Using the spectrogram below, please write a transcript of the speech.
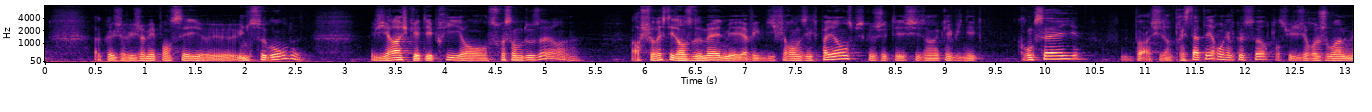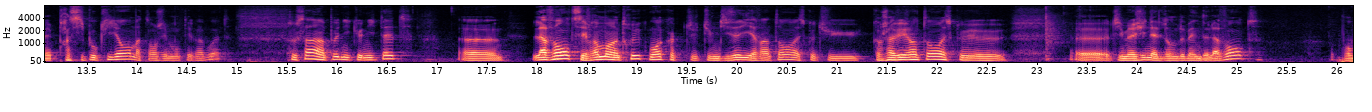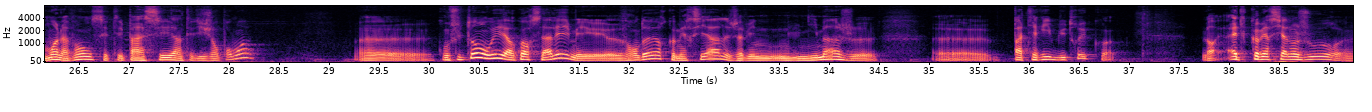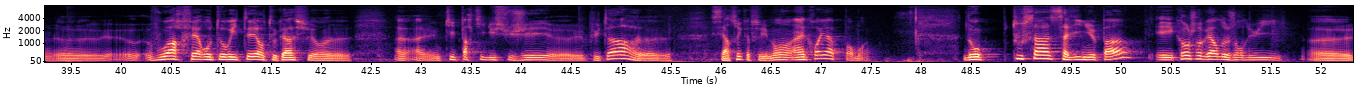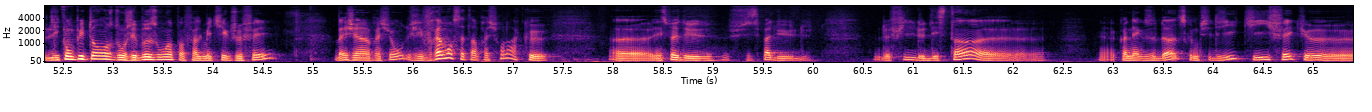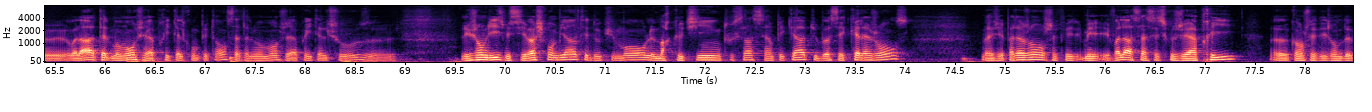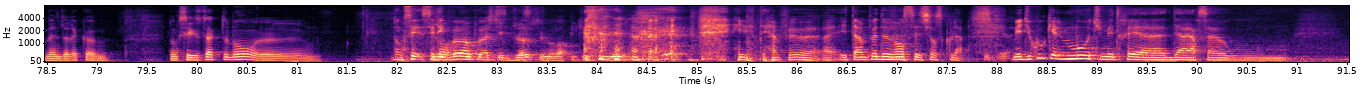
à que j'avais jamais pensé euh, une seconde. Virage qui a été pris en 72 heures. Alors je suis resté dans ce domaine, mais avec différentes expériences, puisque j'étais chez un cabinet de conseil, chez un prestataire en quelque sorte. Ensuite j'ai rejoint mes principaux clients, maintenant j'ai monté ma boîte. Tout ça un peu ni queue ni tête. Euh, la vente, c'est vraiment un truc. Moi, quand tu, tu me disais il y a 20 ans, est-ce que tu, quand j'avais 20 ans, est-ce que euh, tu imagines être dans le domaine de la vente Pour moi, la vente, c'était pas assez intelligent pour moi. Euh, consultant, oui, encore ça allait, mais euh, vendeur, commercial, j'avais une, une image euh, pas terrible du truc, quoi. Alors, être commercial un jour, voire faire autorité, en tout cas sur un- un- une petite partie du sujet plus tard, c'est un truc absolument incroyable pour moi. Donc tout ça, ça ligne pas. Et quand je regarde aujourd'hui euh, les compétences dont j'ai besoin pour faire le métier que je fais, ben, j'ai l'impression, j'ai vraiment cette impression-là que euh, espèce de, je sais pas, du, du- fil de destin. euh, euh, connect the dots, comme tu dis, qui fait que, euh, voilà, à tel moment j'ai appris telle compétence, à tel moment j'ai appris telle chose. les gens disent, mais c'est vachement bien tes documents, le marketing, tout ça, c'est impeccable. Tu bosses avec quelle agence? Ben, J'ai pas d'agence, fait. Mais voilà, ça c'est ce que j'ai appris quand j'étais dans le domaine de la com. Donc c'est exactement. Euh... Donc c'est J'en veux un peu à Steve Jobs de m'avoir piqué. il était un peu, euh, ouais, était un peu devancé sur ce coup-là. Mais du coup, quel mot tu mettrais euh, derrière ça ou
